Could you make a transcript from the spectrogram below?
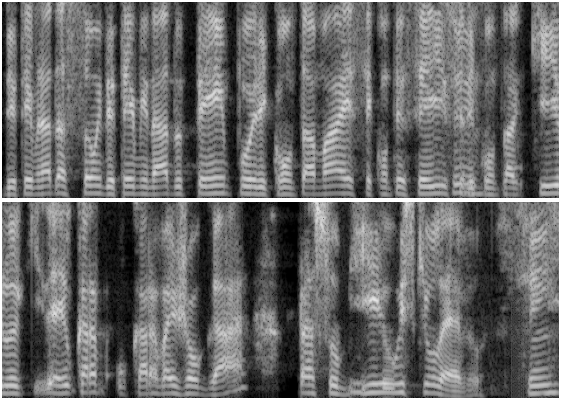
determinada ação em determinado tempo, ele conta mais, se acontecer isso, Sim. ele conta aquilo, que aí o cara, o cara vai jogar para subir o skill level. Sim.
